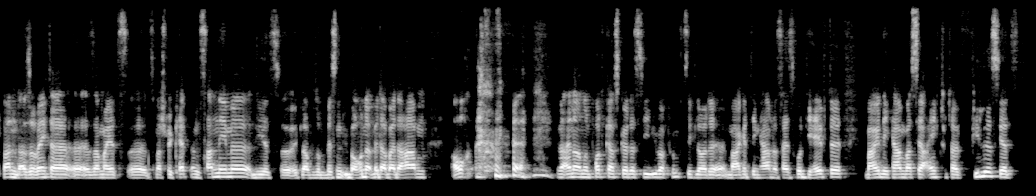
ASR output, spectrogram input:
Spannend. Also wenn ich da, äh, sagen wir jetzt äh, zum Beispiel Captain Sun nehme, die jetzt, äh, ich glaube, so ein bisschen über 100 Mitarbeiter haben, auch in einem anderen Podcast gehört, dass sie über 50 Leute im Marketing haben. Das heißt, rund die Hälfte Marketing haben, was ja eigentlich total viel ist. Jetzt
